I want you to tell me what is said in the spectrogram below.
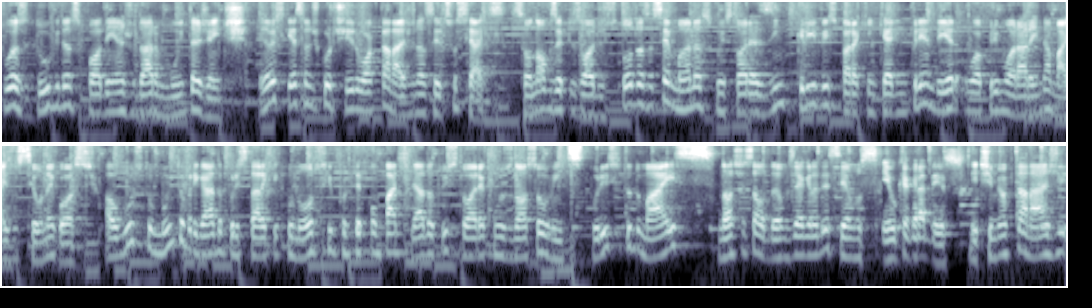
Tuas dúvidas podem ajudar muita gente. E não esqueçam de curtir o Octanage nas redes sociais. São novos episódios todas as semanas com histórias incríveis para quem quer empreender ou aprimorar ainda mais o seu negócio. Augusto, muito obrigado por estar aqui conosco e por ter compartilhado a tua história com os nossos ouvintes. Por isso e tudo mais, nós te saudamos e agradecemos. Eu que agradeço. E time Octanage,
